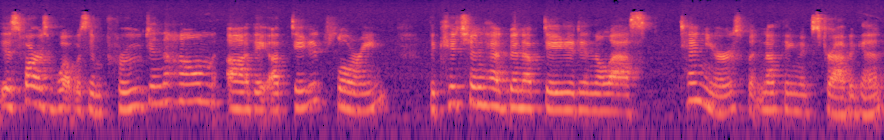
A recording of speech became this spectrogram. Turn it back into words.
as far as what was improved in the home, uh, they updated flooring. The kitchen had been updated in the last 10 years, but nothing extravagant.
